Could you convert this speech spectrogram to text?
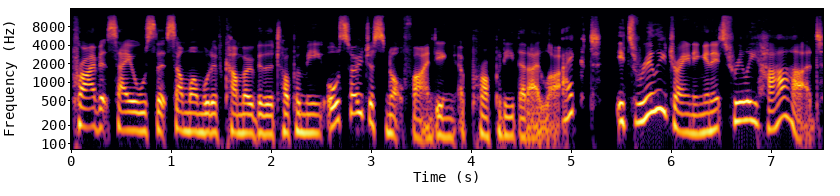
private sales that someone would have come over the top of me, also just not finding a property that I liked. It's really draining and it's really hard.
